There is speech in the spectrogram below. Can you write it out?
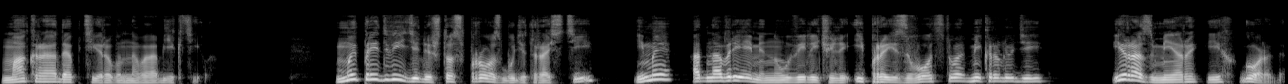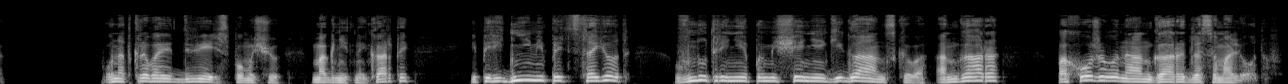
макроадаптированного объектива. Мы предвидели, что спрос будет расти, и мы одновременно увеличили и производство микролюдей, и размеры их города. Он открывает дверь с помощью магнитной карты, и перед ними предстает внутреннее помещение гигантского ангара, похожего на ангары для самолетов.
